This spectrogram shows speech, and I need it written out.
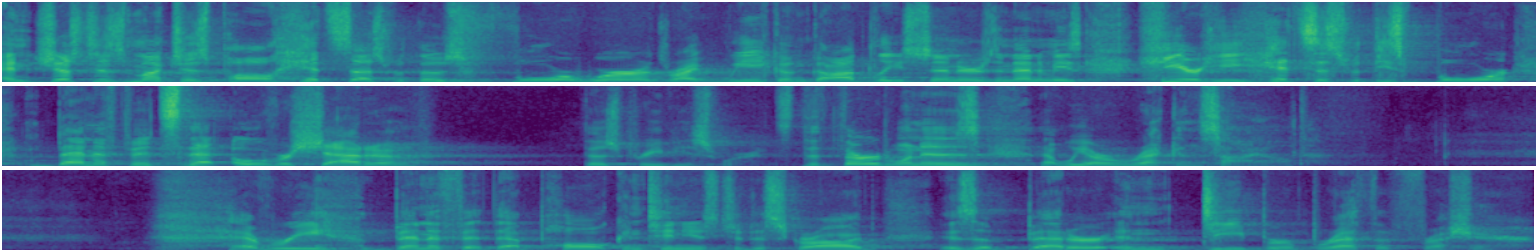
And just as much as Paul hits us with those four words, right? Weak, ungodly, sinners, and enemies, here he hits us with these four benefits that overshadow those previous words. The third one is that we are reconciled. Every benefit that Paul continues to describe is a better and deeper breath of fresh air.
